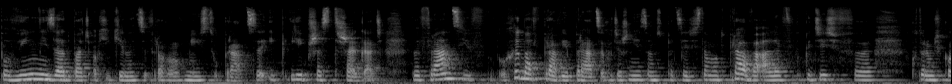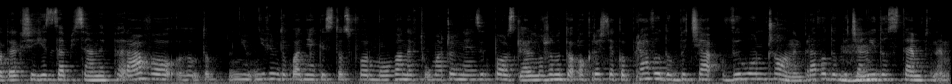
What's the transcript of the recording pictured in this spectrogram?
powinni zadbać o higienę cyfrową w miejscu pracy i jej przestrzegać. We Francji, w, chyba w prawie pracy, chociaż nie jestem specjalistą od prawa, ale w, gdzieś w, w którymś kodeksie jest zapisane prawo, to nie, nie wiem dokładnie jak jest to sformułowane w tłumaczeniu na język polski, ale możemy to określić jako prawo do bycia wyłączonym, prawo do bycia mhm. niedostępnym.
